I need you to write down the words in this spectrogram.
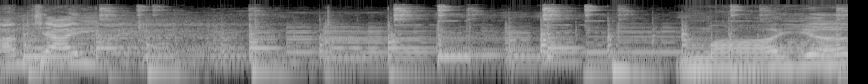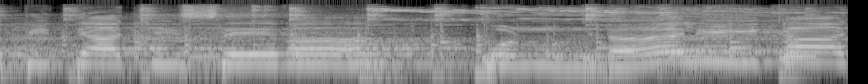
आमची आई माय पित्याची सेवा पुंडलिकाची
